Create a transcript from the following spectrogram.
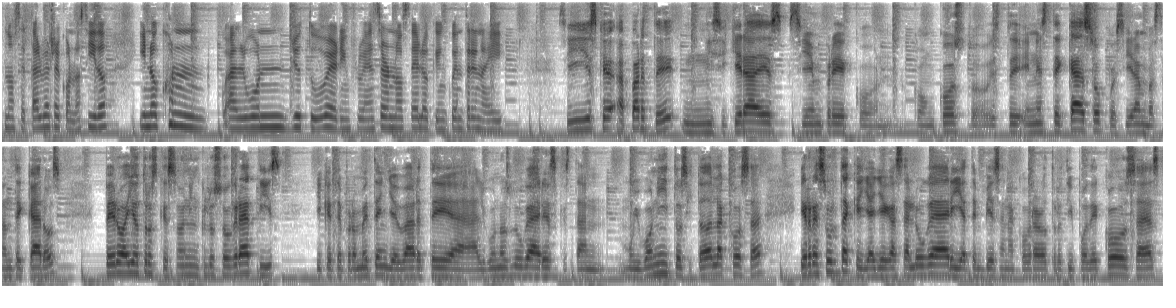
no sé, tal vez reconocido y no con algún youtuber, influencer, no sé, lo que encuentren ahí. Sí, es que aparte ni siquiera es siempre con, con, costo. Este, en este caso, pues sí eran bastante caros, pero hay otros que son incluso gratis y que te prometen llevarte a algunos lugares que están muy bonitos y toda la cosa, y resulta que ya llegas al lugar y ya te empiezan a cobrar otro tipo de cosas,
